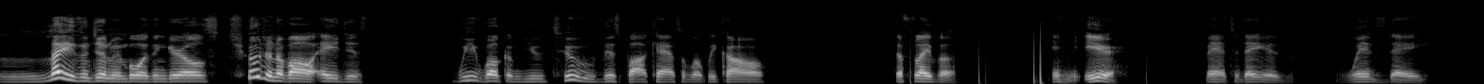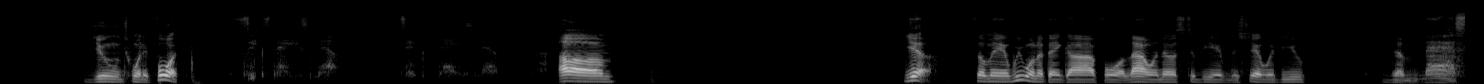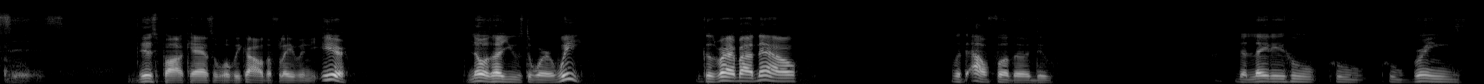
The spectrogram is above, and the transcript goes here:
Ladies and gentlemen, boys and girls, children of all ages, we welcome you to this podcast of what we call the flavor in your ear. Man, today is Wednesday, June 24th. Six days left. Six days left. Um, yeah. So, man, we want to thank God for allowing us to be able to share with you the masses. This podcast is what we call the flavor in your ear. Notice I use the word we. Because right about now, without further ado, the lady who who who brings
